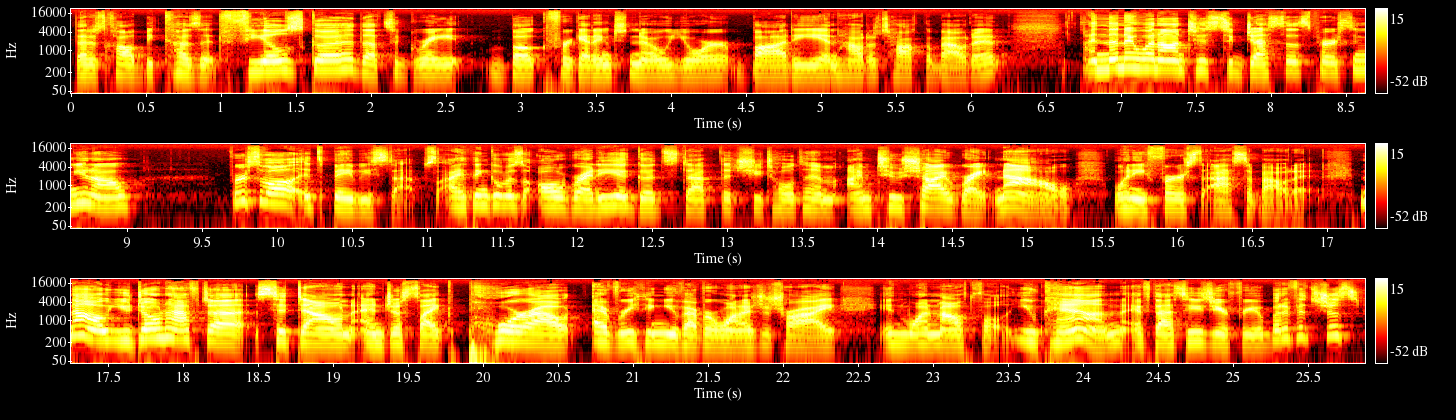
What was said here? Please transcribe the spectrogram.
that is called Because It Feels Good. That's a great book for getting to know your body and how to talk about it. And then I went on to suggest this person, you know, First of all, it's baby steps. I think it was already a good step that she told him, I'm too shy right now when he first asked about it. Now, you don't have to sit down and just like pour out everything you've ever wanted to try in one mouthful. You can if that's easier for you. But if it's just,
